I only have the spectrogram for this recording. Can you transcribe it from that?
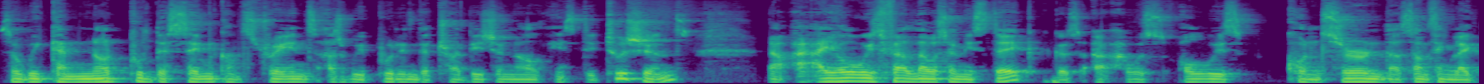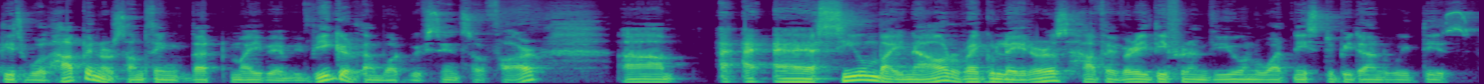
So we cannot put the same constraints as we put in the traditional institutions. Now, I, I always felt that was a mistake because I, I was always concerned that something like this will happen or something that might be bigger than what we've seen so far. Um, I, I, assume by now regulators have a very different view on what needs to be done with these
